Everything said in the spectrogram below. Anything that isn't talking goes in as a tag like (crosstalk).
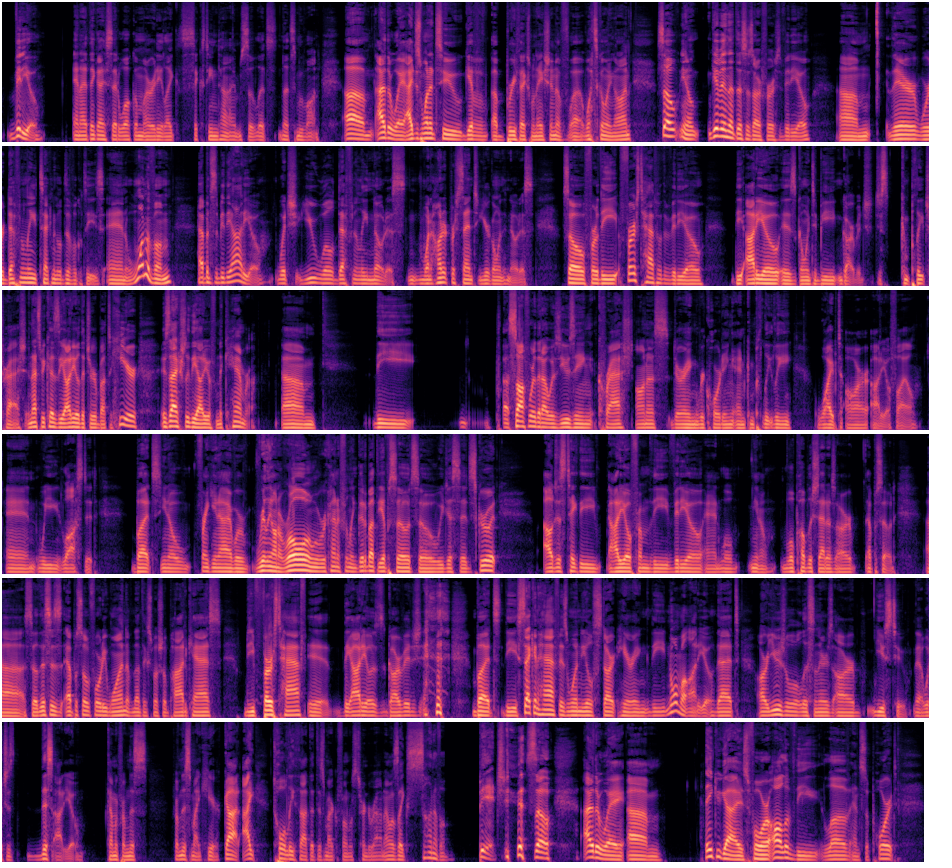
video. And I think I said welcome already like 16 times, so let's let's move on. Um, either way, I just wanted to give a, a brief explanation of uh, what's going on. So, you know, given that this is our first video, um, there were definitely technical difficulties, and one of them happens to be the audio, which you will definitely notice. 100% you're going to notice. So for the first half of the video, the audio is going to be garbage, just complete trash. And that's because the audio that you're about to hear is actually the audio from the camera. Um, the uh, software that I was using crashed on us during recording and completely wiped our audio file, and we lost it. But, you know, Frankie and I were really on a roll and we were kind of feeling good about the episode. So we just said, screw it I'll just take the audio from the video and we'll, you know, we'll publish that as our episode. Uh, so this is episode 41 of Nothing Special Podcast. The first half, it, the audio is garbage, (laughs) but the second half is when you'll start hearing the normal audio that our usual listeners are used to, uh, which is this audio coming from this from this mic here. God, I totally thought that this microphone was turned around. I was like, son of a bitch. (laughs) so either way, um, thank you guys for all of the love and support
